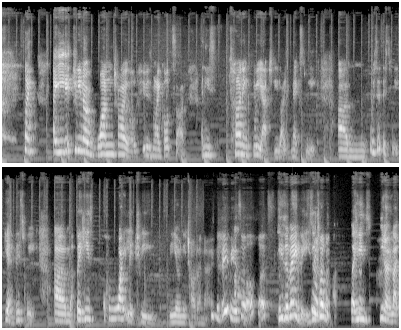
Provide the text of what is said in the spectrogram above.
like I literally know one child who is my godson, and he's turning three actually like next week. Um was it this week? Yeah this week. Um but he's quite literally the only child i know. He's a baby as well. That's... he's a baby. He's a child but he's you know like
